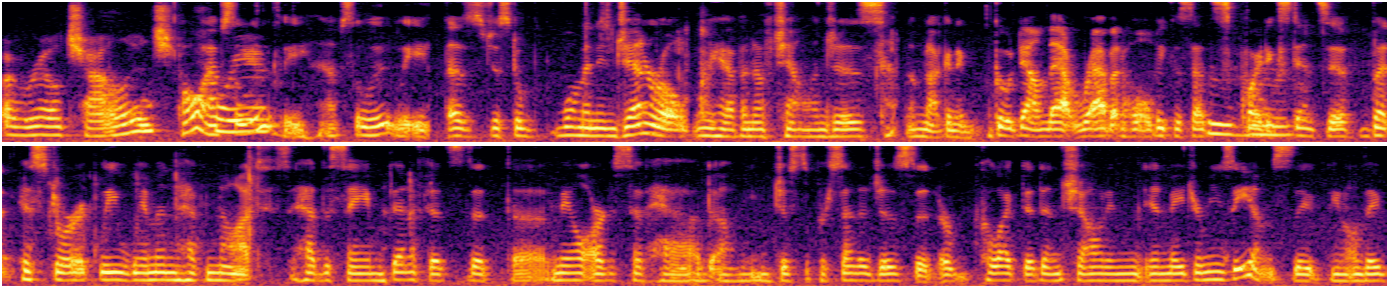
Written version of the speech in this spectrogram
a real challenge? Oh, absolutely, absolutely. As just a woman in general, we have enough challenges. I'm not going to go down that rabbit hole because that's quite extensive. But historically, women have not had the same benefits that the male artists have had. I mean, just the percentages that are collected and shown in, in major museums. They, you know, they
